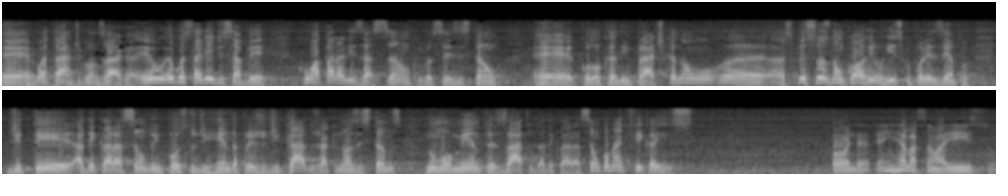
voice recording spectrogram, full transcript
É, boa tarde, Gonzaga. Eu, eu gostaria de saber com a paralisação que vocês estão é, colocando em prática, não, uh, as pessoas não correm o risco, por exemplo, de ter a declaração do imposto de renda prejudicado, já que nós estamos no momento exato da declaração? Como é que fica isso? Olha, em relação a isso,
